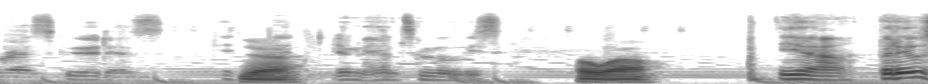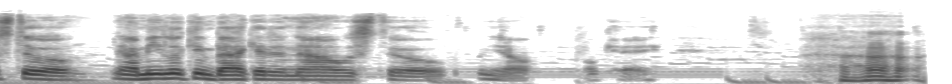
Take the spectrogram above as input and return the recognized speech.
or as good as the, Yeah. the Jim Henson movies. Oh wow. Yeah, but it was still. I mean, looking back at it now, it was still you know okay.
